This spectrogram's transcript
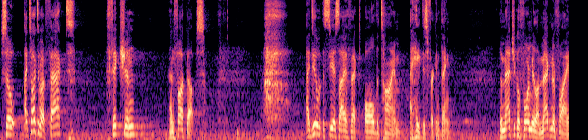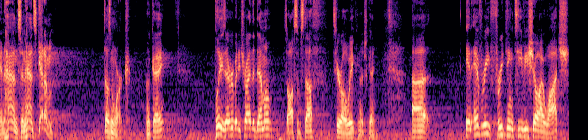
So I talked about fact, fiction, and fuck ups. I deal with the CSI effect all the time. I hate this freaking thing. The magical formula magnify, enhance, enhance, get them! Doesn't work, okay? Please, everybody try the demo. It's awesome stuff. It's here all week. No, just kidding. Uh, in every freaking TV show I watch,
